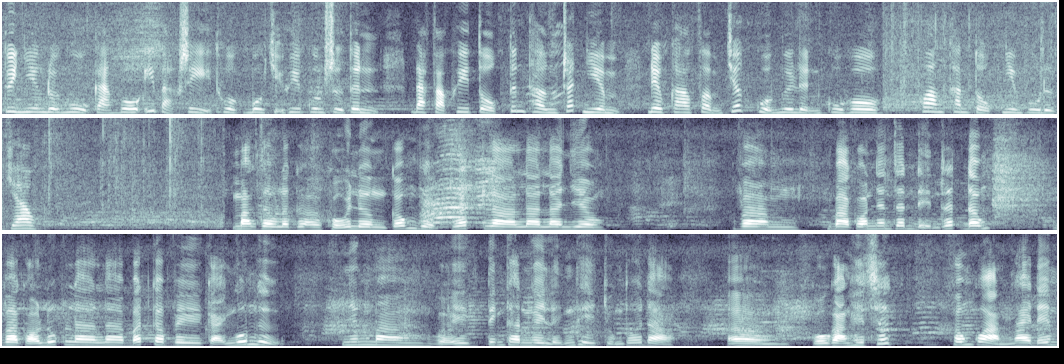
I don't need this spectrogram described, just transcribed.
Tuy nhiên, đội ngũ cán bộ y bác sĩ thuộc Bộ Chỉ huy quân sự tỉnh đã phát huy tốt tinh thần trách nhiệm, nêu cao phẩm chất của người lính cụ Hồ, hoàn thành tốt nhiệm vụ được giao. Mặc dù là khối lượng công việc rất là là là nhiều, và bà con nhân dân đến rất đông và có lúc là, là bất cập về cái ngôn ngữ nhưng mà với tinh thần người lính thì chúng tôi đã ờ, cố gắng hết sức, không quản ngày đêm,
